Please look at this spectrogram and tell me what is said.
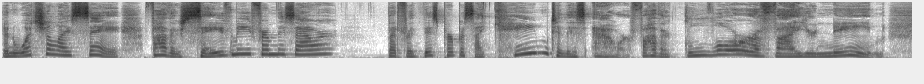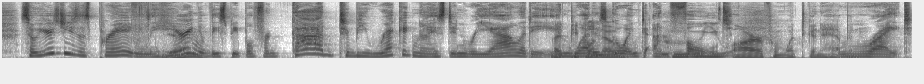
And what shall I say? Father, save me from this hour? But for this purpose I came to this hour. Father, glorify your name. So here's Jesus praying in the hearing of these people for God to be recognized in reality Let and what is know going to unfold. who you are from what's going to happen. Right.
